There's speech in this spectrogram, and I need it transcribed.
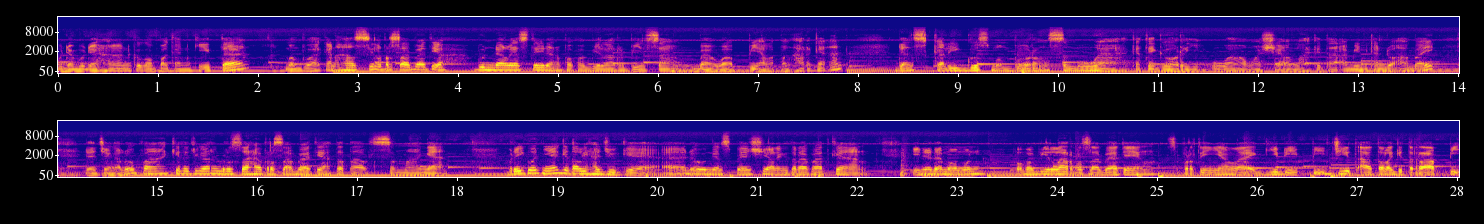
Mudah-mudahan kekompakan kita membuahkan hasil persahabat ya Bunda Lesti dan Papa Bilar bisa bawa piala penghargaan dan sekaligus memborong semua kategori. Wow Masya Allah kita aminkan doa baik. Dan jangan lupa kita juga harus berusaha persahabat ya tetap semangat. Berikutnya kita lihat juga ada unggahan spesial yang kita dapatkan Ini ada momen Papa Bilar persahabat yang sepertinya lagi dipijit atau lagi terapi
